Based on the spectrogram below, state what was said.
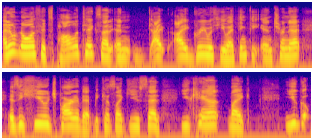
I don't know if it's politics. I, and I, I agree with you. I think the internet is a huge part of it because, like you said, you can't, like, you go.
